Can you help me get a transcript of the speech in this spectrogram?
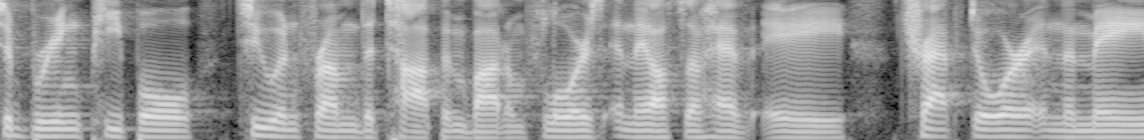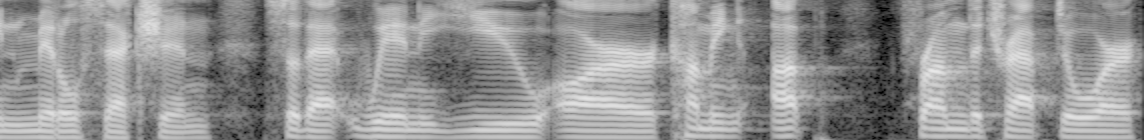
to bring people to and from the top and bottom floors. And they also have a trapdoor in the main middle section so that when you are coming up from the trapdoor,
